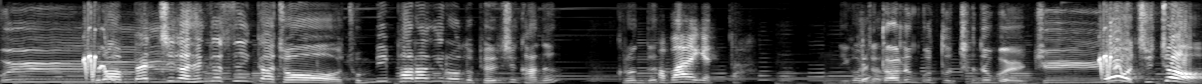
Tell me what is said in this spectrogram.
음. 그럼 배지가 생겼으니까 저 좀비 파랑이로도 변신 가능? 그런 듯? 봐봐야겠다. 이거잖아. 다른 것도 찾아봐야지 어 진짜.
